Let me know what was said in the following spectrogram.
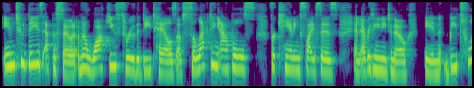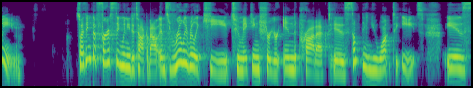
in today's episode, I'm going to walk you through the details of selecting apples for canning slices and everything you need to know in between. So, I think the first thing we need to talk about, and it's really, really key to making sure your end product is something you want to eat, is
